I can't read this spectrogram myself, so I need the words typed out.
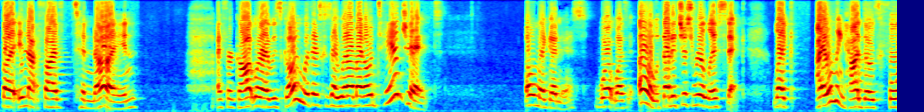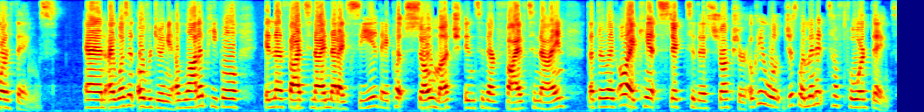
But in that five to nine, I forgot where I was going with this because I went on my own tangent. Oh my goodness. What was it? Oh, that it's just realistic. Like, I only had those four things and I wasn't overdoing it. A lot of people in their five to nine that I see, they put so much into their five to nine that they're like, oh, I can't stick to this structure. Okay, well, just limit it to four things.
